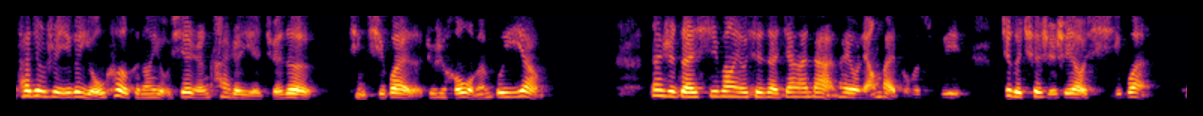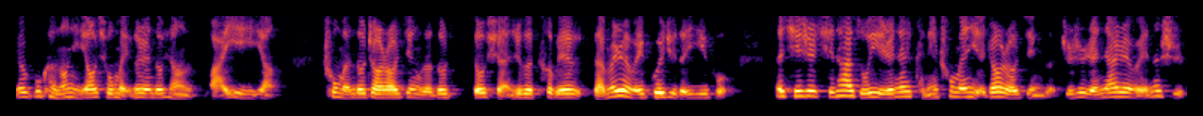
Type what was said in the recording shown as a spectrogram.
他就是一个游客，可能有些人看着也觉得挺奇怪的，就是和我们不一样。但是在西方，尤其在加拿大，它有两百多个族裔，这个确实是要习惯，因为不可能你要求每个人都像华裔一样，出门都照照镜子，都都选这个特别咱们认为规矩的衣服。那其实其他族裔人家肯定出门也照照镜子，只是人家认为那是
